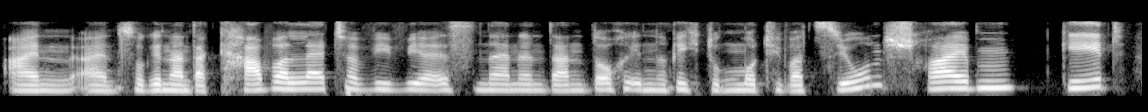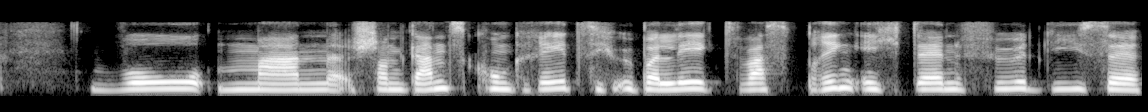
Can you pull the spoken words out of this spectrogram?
ein, ein sogenannter Cover Letter, wie wir es nennen, dann doch in Richtung Motivationsschreiben geht, wo man schon ganz konkret sich überlegt, was bringe ich denn für diese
